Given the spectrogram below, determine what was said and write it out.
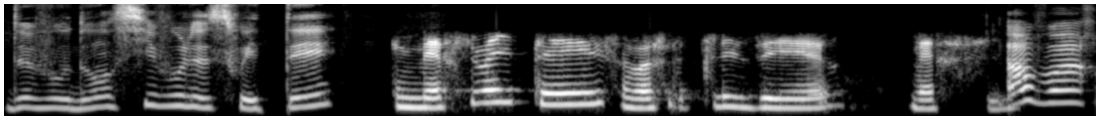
de vos dons si vous le souhaitez. Merci Maïté, ça m'a fait plaisir. Merci. Au revoir.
